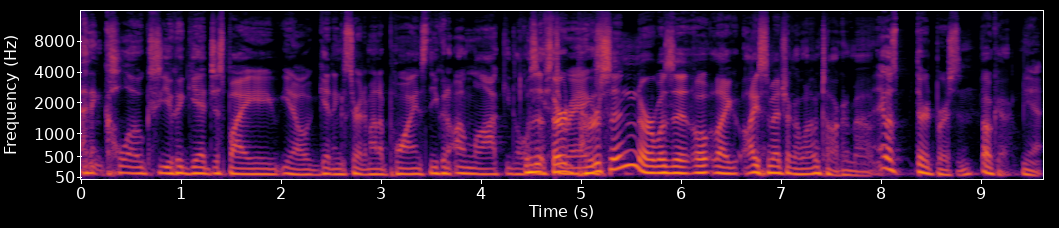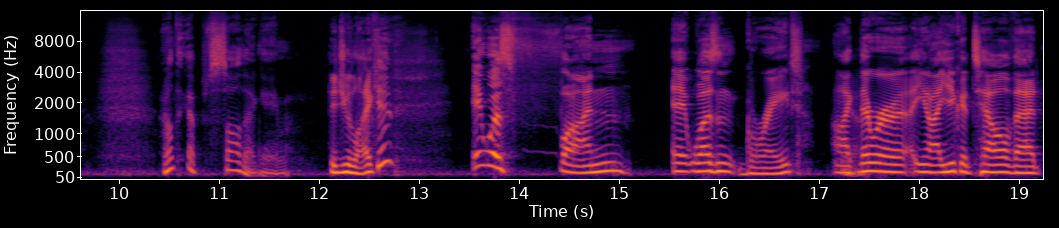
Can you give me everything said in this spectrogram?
I think cloaks you could get just by you know getting a certain amount of points. You can unlock. You know, Was it third eggs. person or was it oh, like isometric? Like what I'm talking about? It was third person. Okay, Yeah. I don't think I saw that game. Did you like it? It was fun. It wasn't great. Like there were, you know, you could tell that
